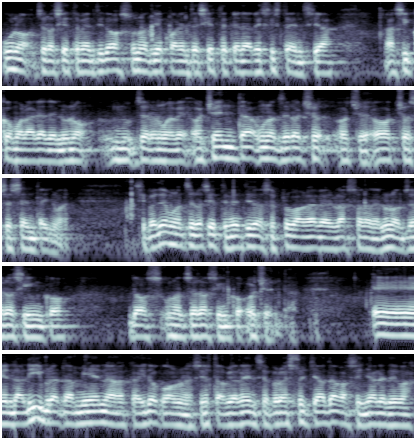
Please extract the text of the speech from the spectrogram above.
uh, 1.0722, 1.1047 que es la resistencia, así como el área del 1.0980, 1.0869. Si perdemos 1.0722 es probable ver la zona del 1.05, 1.0580. Eh, la libra también ha caído con cierta violencia, pero esto ya daba señales de, baj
